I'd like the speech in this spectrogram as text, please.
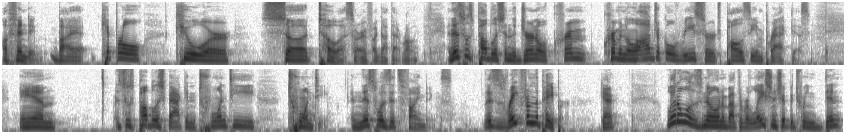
Offending by Kipril Cure Satoa. Sorry if I got that wrong. And this was published in the journal Crim- Criminological Research Policy and Practice. And this was published back in 2020. And this was its findings. This is right from the paper. Okay. Little is known about the relationship between din-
